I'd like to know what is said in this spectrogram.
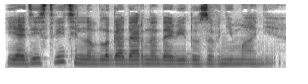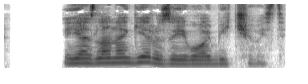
Я действительно благодарна Давиду за внимание. Я зла на Геру за его обидчивость.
